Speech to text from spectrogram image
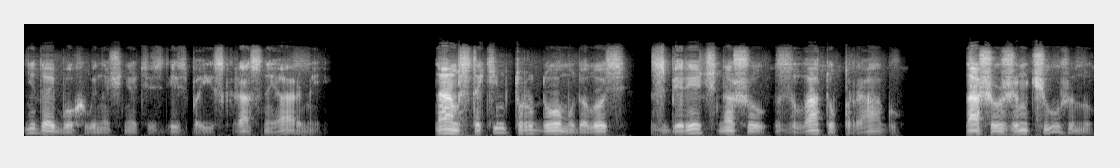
Не дай бог вы начнете здесь бои с Красной Армией. Нам с таким трудом удалось сберечь нашу злату Прагу, нашу жемчужину,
